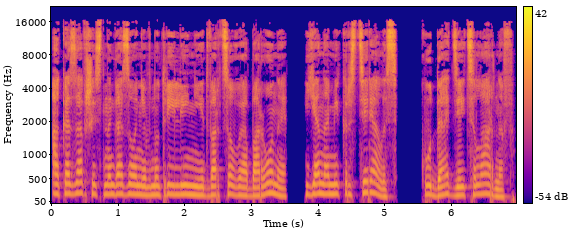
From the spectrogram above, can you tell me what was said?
Оказавшись на газоне внутри линии дворцовой обороны, я на миг растерялась. Куда деть Ларнов?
